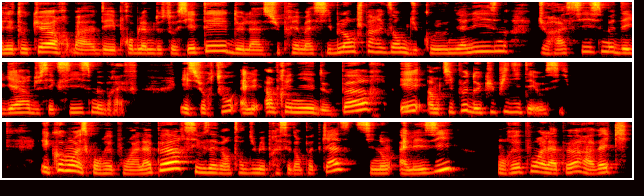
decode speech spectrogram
Elle est au cœur bah, des problèmes de société, de la suprématie blanche par exemple, du colonialisme, du racisme, des guerres, du sexisme, bref et surtout, elle est imprégnée de peur et un petit peu de cupidité aussi. Et comment est-ce qu'on répond à la peur? Si vous avez entendu mes précédents podcasts, sinon allez-y, on répond à la peur avec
